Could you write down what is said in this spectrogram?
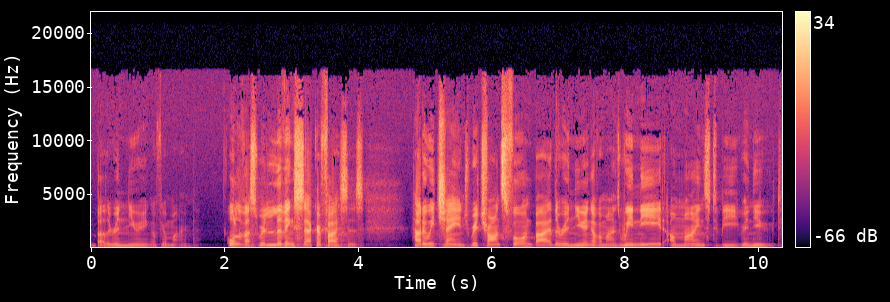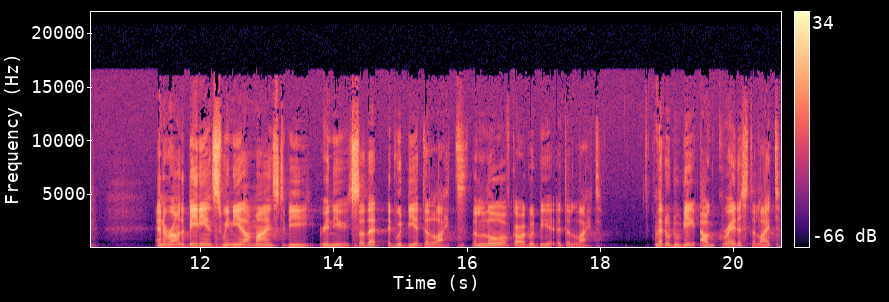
by the renewing of your mind. All of us, we're living sacrifices how do we change? We're transformed by the renewing of our minds. We need our minds to be renewed. And around obedience, we need our minds to be renewed so that it would be a delight. The law of God would be a delight. That it would be our greatest delight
